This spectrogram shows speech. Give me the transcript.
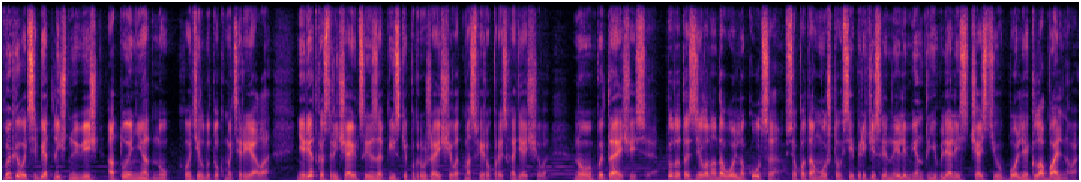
выковать себе отличную вещь, а то и не одну, хватило бы только материала. Нередко встречаются и записки, погружающие в атмосферу происходящего. Ну, пытающиеся. Тут это сделано довольно куца, все потому, что все перечисленные элементы являлись частью более глобального,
